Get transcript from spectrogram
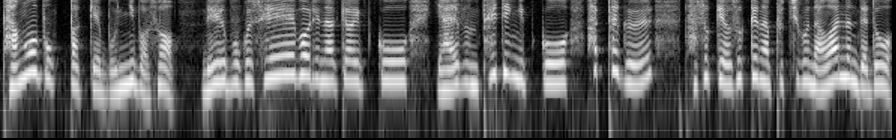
방호복밖에 못 입어서 내복을 세 벌이나 껴입고 얇은 패딩 입고 핫팩을 다섯 개 여섯 개나 붙이고 나왔는데도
